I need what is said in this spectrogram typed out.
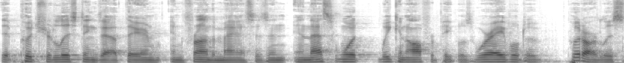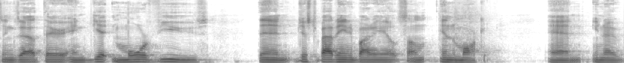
that puts your listings out there in, in front of the masses, and and that's what we can offer people is we're able to put our listings out there and get more views than just about anybody else on in the market. And you know,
